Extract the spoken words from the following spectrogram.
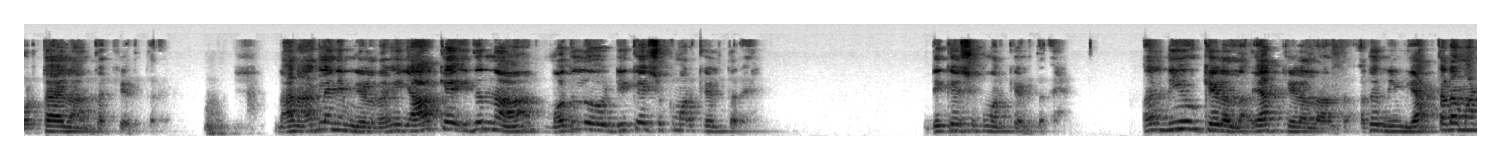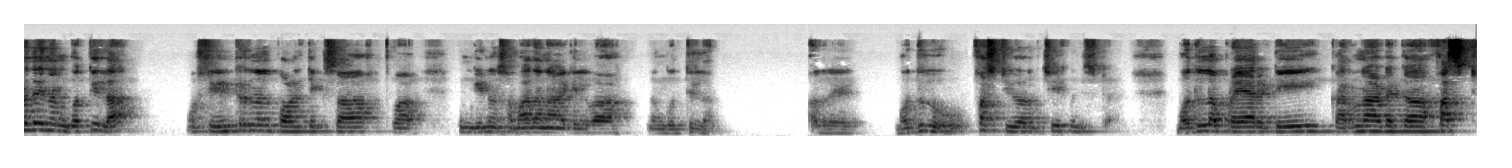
ಕೊಡ್ತಾ ಇಲ್ಲ ಅಂತ ಕೇಳ್ತಾರೆ. ನಾನು ಆಗ್ಲೇ ನಿಮ್ಗೆ ಹೇಳಿದಾಗ ಯಾಕೆ ಇದನ್ನ ಮೊದಲು ಡಿ ಕೆ ಶಿವಕುಮಾರ್ ಕೇಳ್ತಾರೆ? ಡಿ ಕೆ ಶಿವಕುಮಾರ್ ಕೇಳ್ತಾರೆ. ಅದು ನೀವು ಕೇಳಲ್ಲ, ಯಾಕೆ ಕೇಳಲ್ಲ ಅಂತ. ಅದು ನೀವು ಯಾಕೆ ತಡ ಮಾಡಿದ್ರೆ ನನ್ಗೆ ಗೊತ್ತಿಲ್ಲ. ಮೋಸ್ಟ್ಲಿ ಇಂಟರ್ನಲ್ ಪಾಲಿಟಿಕ್ಸಾ ಅಥವಾ ನಿಮ್ಗೆ ಇನ್ನೂ ಸಮಾಧಾನ ಆಗಿಲ್ವಾ ನಂಗೆ ಗೊತ್ತಿಲ್ಲ. ಆದರೆ ಮೊದಲು first you are chief minister ಮೊದಲ priority Karnataka first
